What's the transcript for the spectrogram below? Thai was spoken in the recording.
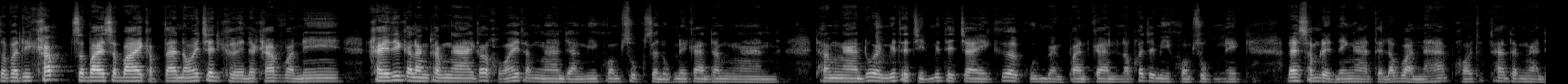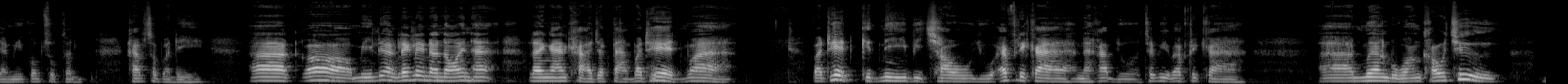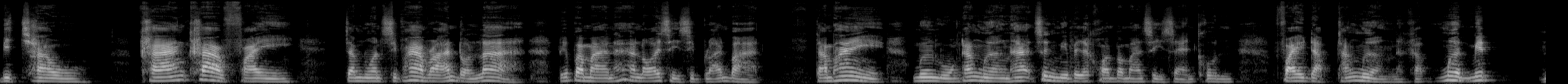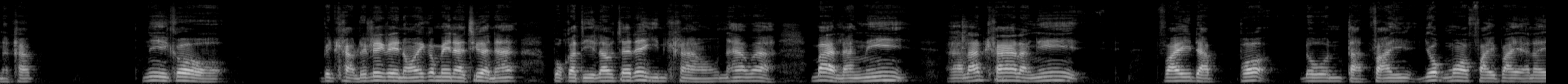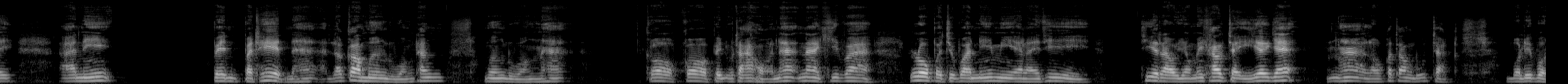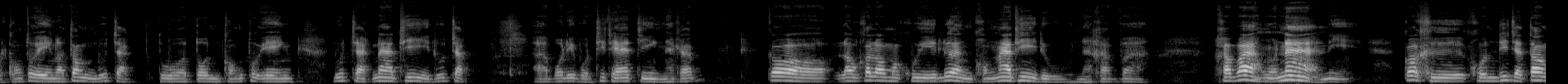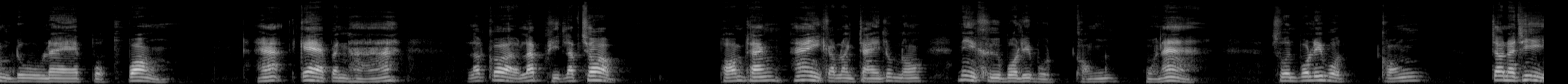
สวัสดีครับ สบายสบายกับตาน้อยเช่นเคยนะครับ วันนี้ใครที่กำลังทำงานก็ขอให้ทำงานอย่างมีความสุขสนุกในการทำงานทำงานด้วยมิตรจิตมิตรใจเกื้อกูลแบ่งปันกัน เราก็จะมีความสุขในและสำเร็จในงานแต่ละวันนะครับขอให้ทุกท่านทำงานอย่างมีความสุขครับ สวัสดีอ่าก็มีเรื่องเล็กๆน้อยๆนะฮะรายงานข่าวจากต่างประเทศว่าประเทศกินีบิเชาอยู่แอฟริกานะครับ อยู่ทวีปแอฟริกาอ่า เมืองหลวงเขาชื่อบิดเชาค้างค่าไฟจำนวน 15 ล้านดอลลาร์ หรือประมาณ 540 ล้านบาททำให้เมืองหลวงทั้งเมืองนะฮะ ซึ่งมีประชากรประมาณ 400,000 คน ไฟดับทั้งเมืองนะครับ มืดมิดนะครับ นี่ก็เป็นข่าวเล็กๆน้อยๆก็ไม่น่าเชื่อนะ ปกติเราจะได้ยินข่าวนะฮะว่าบ้านหลังนี้ร้านค้าหลังนี้ไฟดับ เพราะโดนตัดไฟยกหม้อไฟไปอะไร อันนี้เป็นประเทศนะฮะ แล้วก็เมืองหลวงทั้งเมืองหลวงนะฮะ ก็ก็เป็นอุทาหรณ์นะฮะ น่าคิดว่าโลกปัจจุบันนี้มีอะไรที่ที่เรายังไม่เข้าใจอีกเยอะแยะนะฮะ เราก็ต้องรู้จักบริบทของตัวเอง เราต้องรู้จักตัวตนของตัวเอง รู้จักหน้าที่รู้จักบริบทที่แท้จริงนะครับ ก็เราก็ลองมาคุยเรื่องของหน้าที่ดูนะครับว่าคำว่าหัวหน้านี่ก็คือคนที่จะต้องดูแลปกป้องฮะแก้ปัญหา แล้วก็รับผิดรับชอบ พร้อมทั้งให้กำลังใจลูกน้อง นี่คือบริบทของหัวหน้า ส่วนบริบทของเจ้าหน้าที่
